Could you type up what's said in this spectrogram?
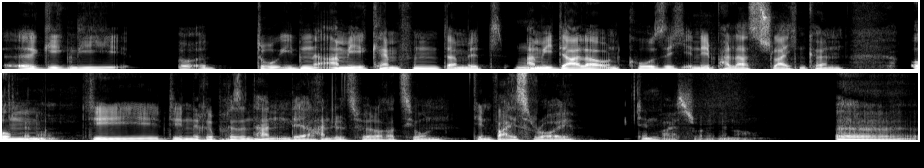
äh, gegen die äh, Druidenarmee kämpfen, damit Hm. Amidala und Co. sich in den Palast schleichen können, um Genau. die, den Repräsentanten der Handelsföderation, den Viceroy, Den Viceroy, genau. äh,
